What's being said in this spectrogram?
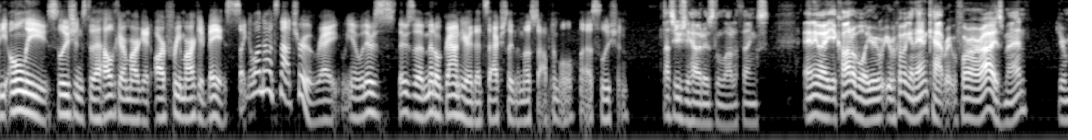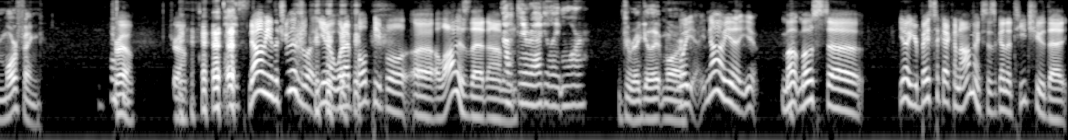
the only solutions to the healthcare market are free market based. It's like, well, no, it's not true, right? You know, there's there's a middle ground here that's actually the most optimal uh, solution. That's usually how it is with a lot of things. Anyway, Econoboi, you're you're becoming an ANCAP right before our eyes, man. You're morphing. True, true. No, I mean the truth is, what- you know, what I've told people uh, a lot is that um, deregulate more. Deregulate more. Well, y- no, I mean, you, mo- most, uh, you know, your basic economics is going to teach you that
